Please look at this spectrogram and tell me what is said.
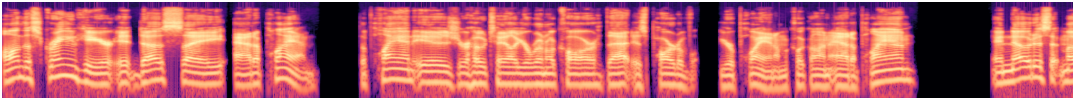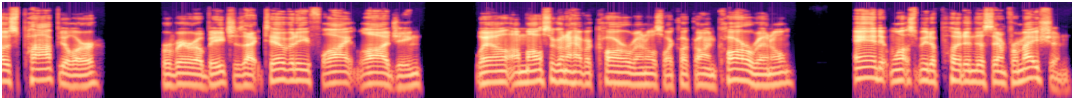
on the screen here, it does say add a plan. The plan is your hotel, your rental car. That is part of your plan. I'm going to click on add a plan. And notice that most popular for Vero Beach is activity, flight, lodging. Well, I'm also going to have a car rental. So I click on car rental and it wants me to put in this information.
